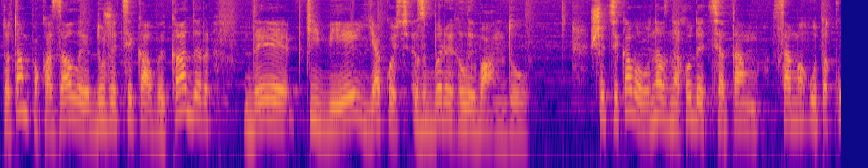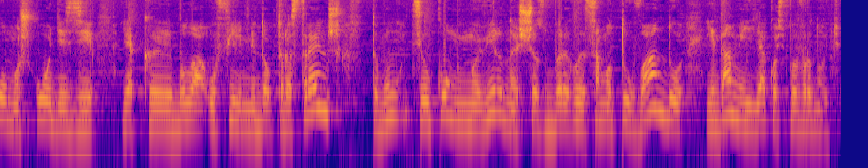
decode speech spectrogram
то там показали дуже цікавий кадр, де TVA якось зберегли Ванду. Що цікаво, вона знаходиться там саме у такому ж одязі, як була у фільмі Доктора Стрендж, тому цілком ймовірно, що зберегли саме ту Ванду і нам її якось повернуть.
